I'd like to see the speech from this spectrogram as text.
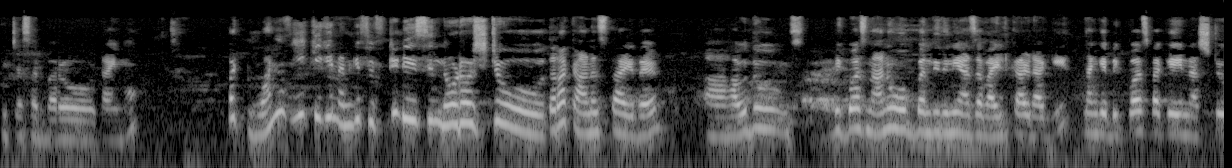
ಪಿಕ್ಚರ್ಸ್ ಅಲ್ಲಿ ಬರೋ ಟೈಮು ಬಟ್ ಒನ್ ವೀಕಿಗೆ ನನಗೆ ಫಿಫ್ಟಿ ಡೇಸಿಂದ ನೋಡೋಷ್ಟು ಥರ ಕಾಣಿಸ್ತಾ ಇದೆ. ಹೌದು ಬಿಗ್ ಬಾಸ್ ನಾನು ಹೋಗಿ ಬಂದಿದ್ದೀನಿ ಆಸ್ ಅ ವೈಲ್ಡ್ ಕಾರ್ಡ್ ಆಗಿ. ನನಗೆ ಬಿಗ್ ಬಾಸ್ ಬಗ್ಗೆ ಇನ್ನಷ್ಟು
